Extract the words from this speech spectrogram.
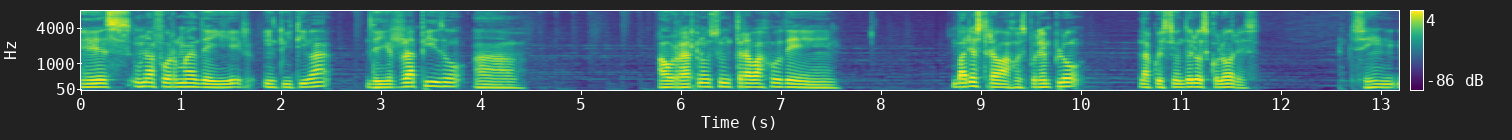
es una forma de ir intuitiva, de ir rápido a ahorrarnos un trabajo de varios trabajos. Por ejemplo, la cuestión de los colores. Sí,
